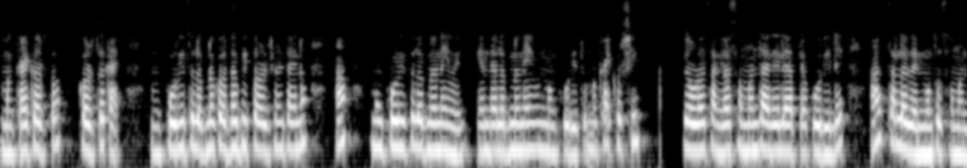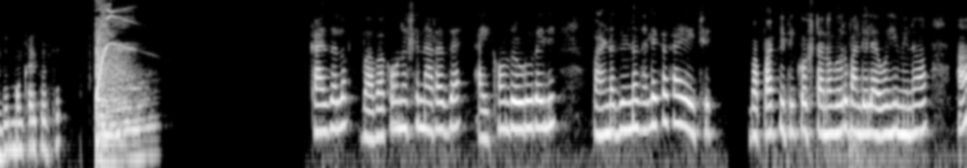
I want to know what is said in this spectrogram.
मग काय करतो? करतो काय? मग पोरीचं लग्न करणं बी अर्जंट आहे ना? हां? मग पोरीचं लग्न नाही होईल. यंदा लग्न नाही होईल मग पोरीचं. मग काय करशील? एवढा चांगला संबंध आलेला आहे आपल्या पोरीले. हां चालला जाईल मग तो संबंध. मग काय करतो? काय झालं? बाबा काऊन असे नाराज आहे? आई काऊन रडू राहिली? भांडणं गिरणं झाले का काय यायचे? बापा किती कष्टानं घर बांधलेलं आहे हो हे मीनं हां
